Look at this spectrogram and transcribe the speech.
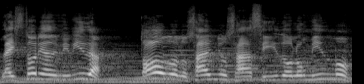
La historia de mi vida todos los años ha sido lo mismo.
